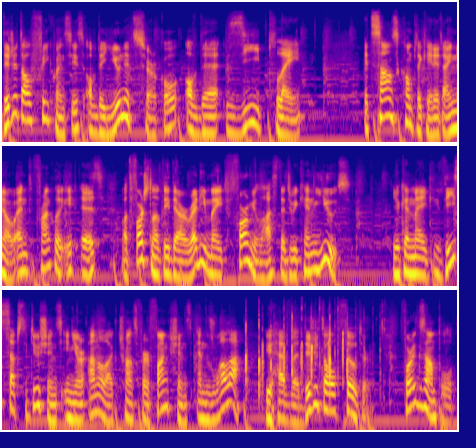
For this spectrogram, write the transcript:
digital frequencies of the unit circle of the Z-plane. It sounds complicated, I know, and frankly it is, but fortunately there are ready-made formulas that we can use. You can make these substitutions in your analog transfer functions and voila, you have a digital filter. For example,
